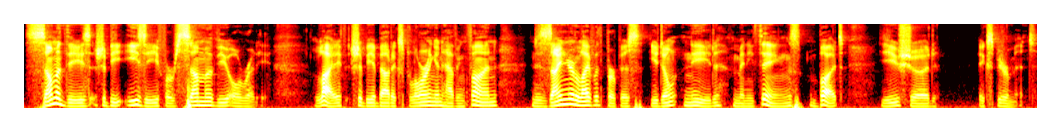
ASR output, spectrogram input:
Some of these should be easy for some of you already. Life should be about exploring and having fun. Design your life with purpose. You don't need many things, but you should experiment.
